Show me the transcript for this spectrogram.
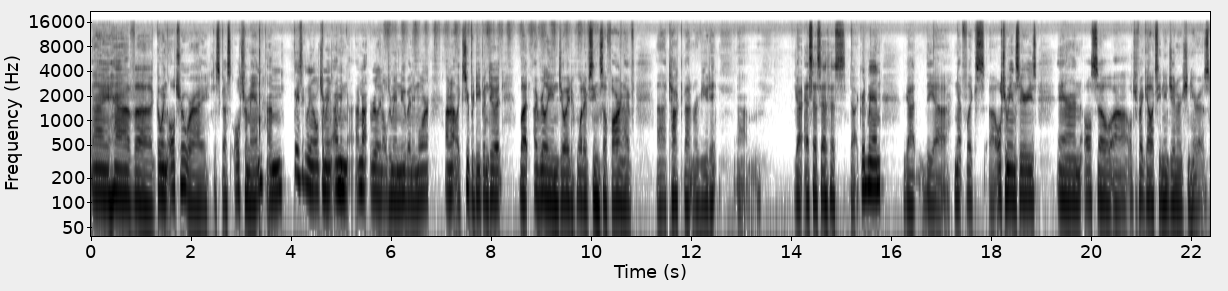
I have uh, Going Ultra, where I discuss Ultraman. I'm basically an Ultraman. I mean, I'm not really an Ultraman noob anymore. I'm not like super deep into it, but I really enjoyed what I've seen so far, and I've uh, talked about and reviewed it. Um, got SSSS.Gridman, got the uh, Netflix uh, Ultraman series, and also uh, Ultra Fight Galaxy New Generation Heroes.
